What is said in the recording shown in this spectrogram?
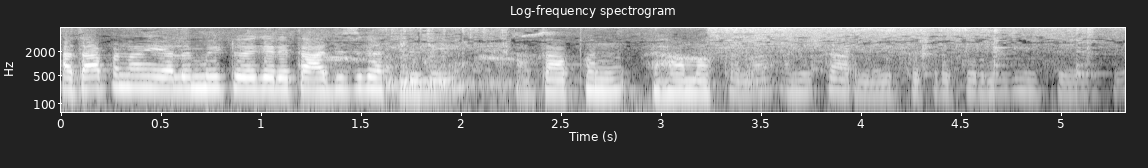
आता आपण याला मीठ वगैरे तर आधीच घातलेले आहे. आता आपण हा मसाला आणि कारला एकत्र करून घ्यायचा आहे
